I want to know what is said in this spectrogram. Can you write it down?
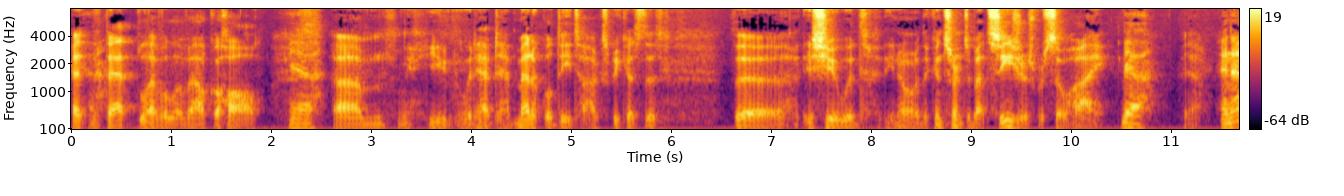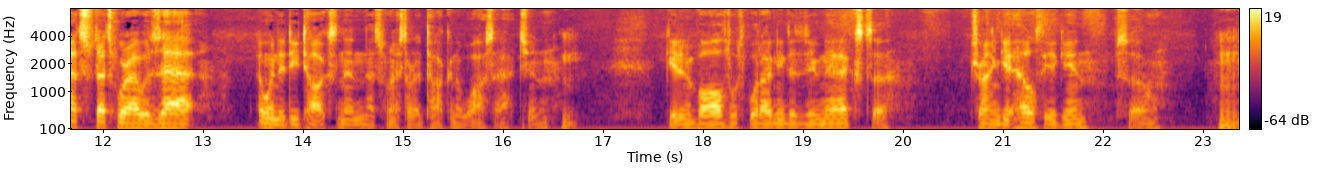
at that level of alcohol, yeah, um, you would have to have medical detox because the the issue with you know the concerns about seizures were so high. yeah, Yeah. and that's that's where I was at. I went to detox, and then that's when I started talking to Wasatch and Hmm. get involved with what I needed to do next to try and get healthy again. So Hmm.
